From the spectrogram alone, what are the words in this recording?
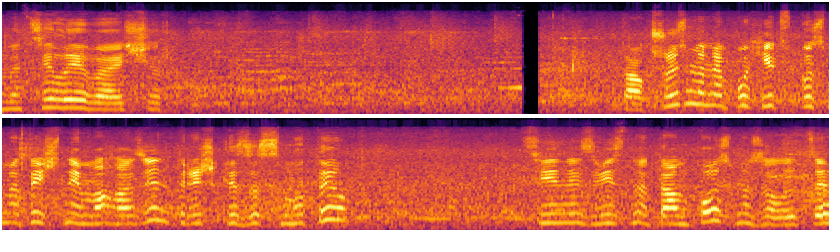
на цілий вечір. Так, щось мене похід в косметичний магазин трішки засмутив. Ціни, звісно, там космос, але це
